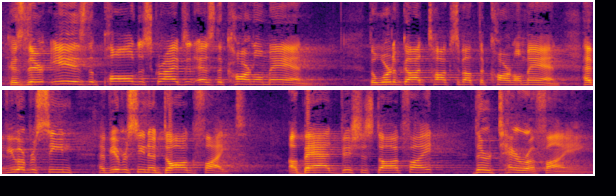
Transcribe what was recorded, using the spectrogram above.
Because there is, the Paul describes it as the carnal man. The Word of God talks about the carnal man. Have you ever seen, have you ever seen a dog fight? A bad, vicious dog fight? They're terrifying.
